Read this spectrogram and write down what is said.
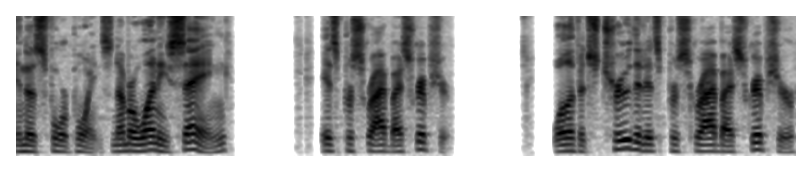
in those four points. Number one, he's saying it's prescribed by Scripture. Well, if it's true that it's prescribed by Scripture,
